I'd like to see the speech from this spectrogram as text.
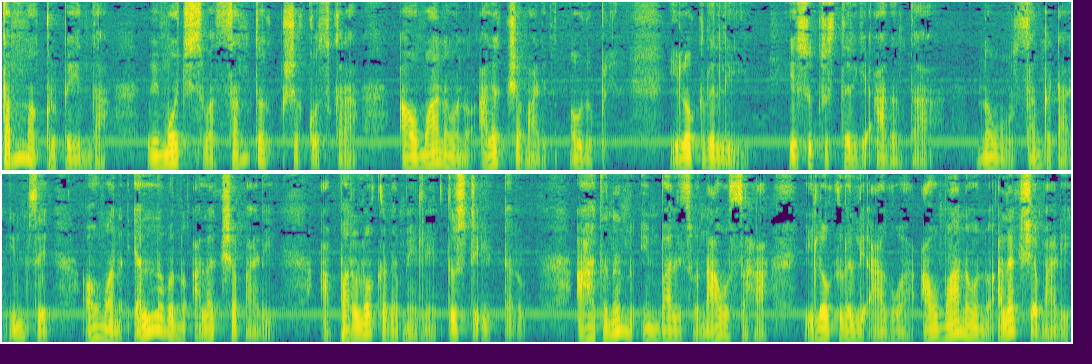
ತಮ್ಮ ಕೃಪೆಯಿಂದ ವಿಮೋಚಿಸುವ ಸಂತೋಷಕ್ಕೋಸ್ಕರ ಅವಮಾನವನ್ನು ಅಲಕ್ಷ್ಯ ಮಾಡಿದನು ಹೌದು ಪ್ರಿಯ ಈ ಲೋಕದಲ್ಲಿ ಯೇಸುಕ್ರಿಸ್ತರಿಗೆ ಆದಂಥ ನೋವು, ಸಂಕಟ, ಹಿಂಸೆ, ಅವಮಾನ ಎಲ್ಲವನ್ನು ಅಲಕ್ಷ್ಯ ಮಾಡಿ ಆ ಪರಲೋಕದ ಮೇಲೆ ದೃಷ್ಟಿ ಇಟ್ಟರು ಆತನನ್ನು ಹಿಂಬಾಲಿಸುವ ನಾವು ಸಹ ಈ ಲೋಕದಲ್ಲಿ ಆಗುವ ಅವಮಾನವನ್ನು ಅಲಕ್ಷ್ಯ ಮಾಡಿ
